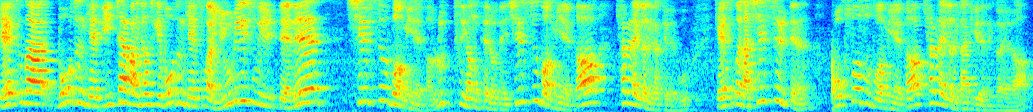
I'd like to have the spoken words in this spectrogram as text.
개수가 모든 개수 2차 방정식의 모든 개수가 유리수일 때는 실수 범위에서 루트 형태로 된 실수 범위에서 켤레근을 갖게 되고 개수가 다 실수일 때는 복소수 범위에서 켤레근을 가지게 되는 거예요.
